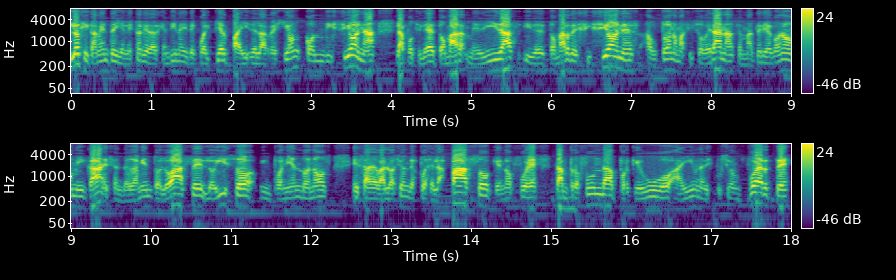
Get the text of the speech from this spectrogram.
lógicamente y en la historia de Argentina y de cualquier país de la región condiciona la posibilidad de tomar medidas y de tomar decisiones autónomas y soberanas en materia económica. Ese endeudamiento lo hace, lo hizo imponiéndonos esa devaluación después de las PASO, que no fue tan profunda porque hubo ahí una discusión fuerte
